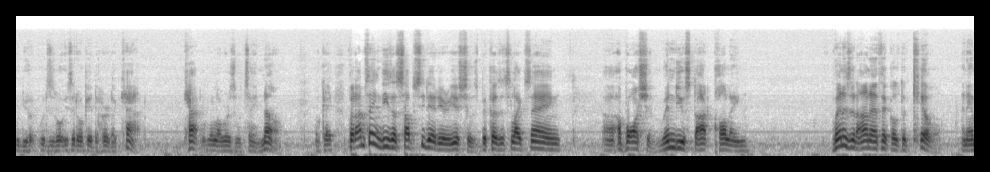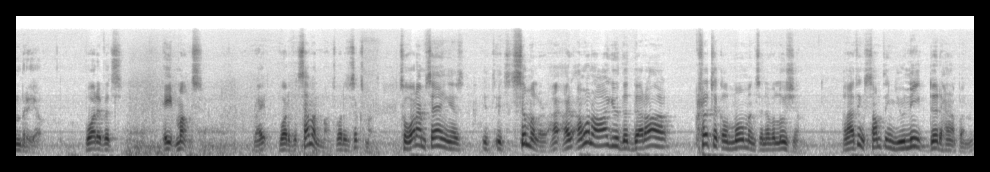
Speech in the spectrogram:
would you, is it okay to hurt a cat? Cat lovers would say no. Okay? But I'm saying these are subsidiary issues because it's like saying uh, abortion. When do you start calling, when is it unethical to kill an embryo? What if it's eight months, right? What if it's seven months? What if it's six months? So what I'm saying is it, it's similar. I, I, I want to argue that there are critical moments in evolution. And I think something unique did happen,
